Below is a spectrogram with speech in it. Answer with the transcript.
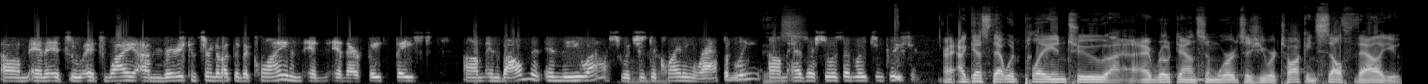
Um, and it's, it's why I'm very concerned about the decline in, in, in our faith-based um, involvement in the U.S., which is declining rapidly um, as our suicide rates increasing. I guess that would play into. I wrote down some words as you were talking: self-value.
